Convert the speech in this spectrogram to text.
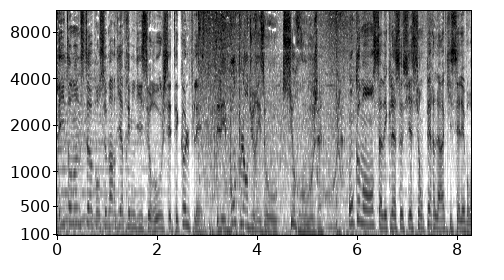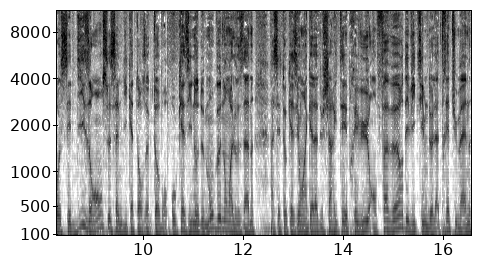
Les hits en non-stop en ce mardi après-midi sur Rouge, c'était Coldplay. Les bons plans du réseau sur Rouge. On commence avec l'association Perla qui célèbre ses 10 ans ce samedi 14 octobre au casino de Montbenon à Lausanne. À cette occasion, un gala de charité est prévu en faveur des victimes de la traite humaine.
